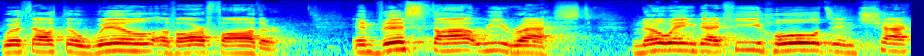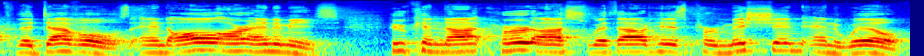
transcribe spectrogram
without the will of our Father. In this thought we rest knowing that he holds in check the devils and all our enemies, who cannot hurt us without his permission and will.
